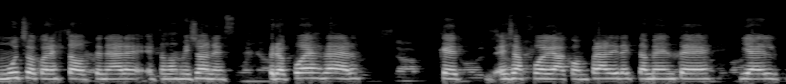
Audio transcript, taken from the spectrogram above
mucho con esto, obtener estos dos millones, pero puedes ver que ella fue a comprar directamente y él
